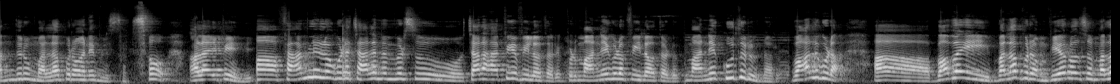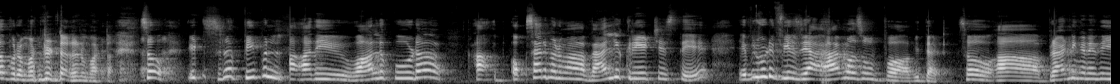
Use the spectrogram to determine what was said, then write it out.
అందరూ మల్లాపురం అనే పిలుస్తారు. సో అలా అయిపోయింది. మా ఫ్యామిలీలో కూడా చాలా మెంబర్స్ చాలా హ్యాపీగా ఫీల్ అవుతారు. ఇప్పుడు మా అన్నయ్య కూడా ఫీల్ అవుతాడు. మా అన్నయ్య కూతురు ఉన్నారు. వాళ్ళు కూడా బాబాయ్ మల్లాపురం విఆర్ ఆల్సో మల్లాపురం అంటుంటారు అనమాట సో ఇట్స్ పీపుల్ అది వాళ్ళు కూడా ఒకసారి మనం ఆ వాల్యూ క్రియేట్ చేస్తే everybody feels I'm also with that so uh branding అనేది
